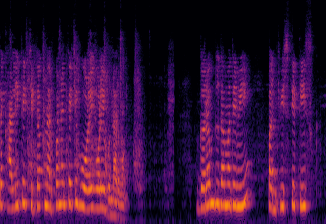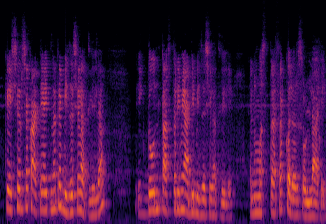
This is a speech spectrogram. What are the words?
तर खाली ते चिटकणार पण आणि त्याचे गोळे गोळे होणार मग. गरम दुधामध्ये मी पंचवीस ते तीस केशरच्या काट्या आहेत ना त्या भिजशा घातलेल्या. एक दोन तास तरी मी आधी भिजशे घातलेले. त्यानं मस्त असा कलर सोडला आहे.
